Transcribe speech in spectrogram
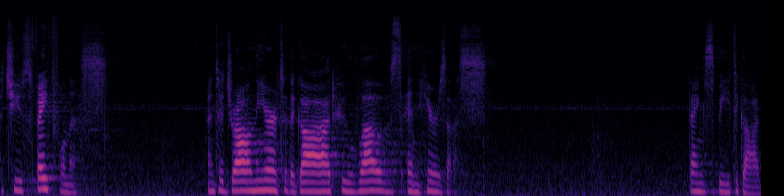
to choose faithfulness, and to draw near to the God who loves and hears us. Thanks be to God.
